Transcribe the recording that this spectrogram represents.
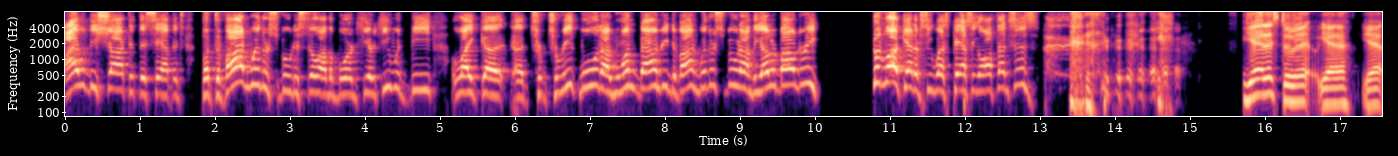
I would be shocked if this happens. But Devon Witherspoon is still on the board here. He would be like uh, uh, Tariq Woolen on one boundary, Devon Witherspoon on the other boundary. Good luck, NFC West passing offenses. yeah, let's do it. Yeah, yeah.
